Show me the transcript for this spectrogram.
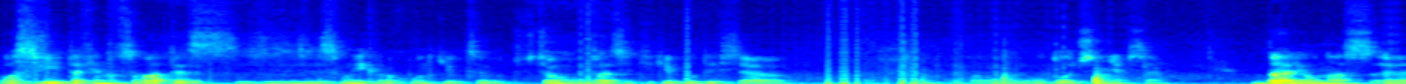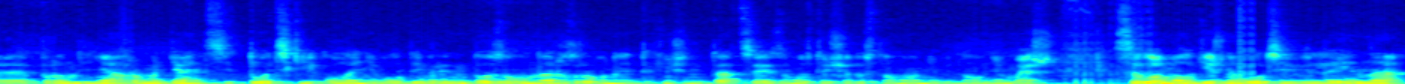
освіта фінансувати з- з- зі своїх рахунків. Це в цьому абзаці тільки буде вся е, уточнення все. Далі у нас е, про надання громадянці Тоцькій Олені Володимирівні дозволу на розроблення технічної документації замовства щодо встановлення відновлення меж. Село Молодіжне, вулиця Ювілейна,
